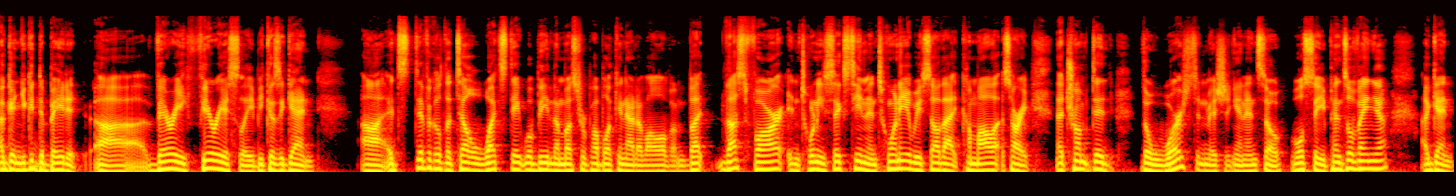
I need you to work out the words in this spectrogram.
Again, you could debate it uh, very furiously because, again, uh, it's difficult to tell what state will be the most Republican out of all of them. But thus far in 2016 and 20, we saw that Kamala, sorry, that Trump did the worst in Michigan. And so we'll see. Pennsylvania, again,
